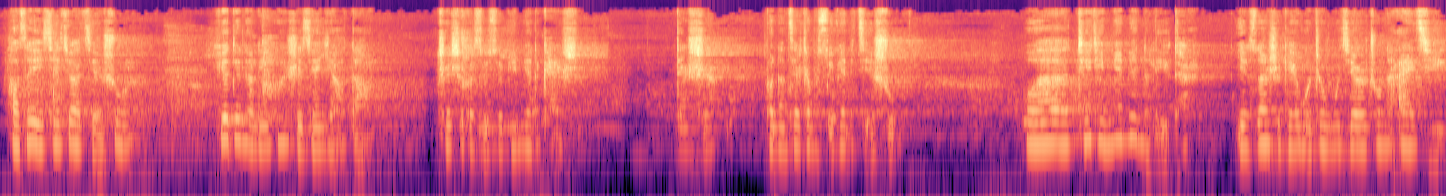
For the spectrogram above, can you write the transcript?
好在一切就要结束了，约定的离婚时间也要到了，真是个随随便便的开始，但是不能再这么随便的结束，我啊体体面面的离开，也算是给我这无疾而终的爱情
